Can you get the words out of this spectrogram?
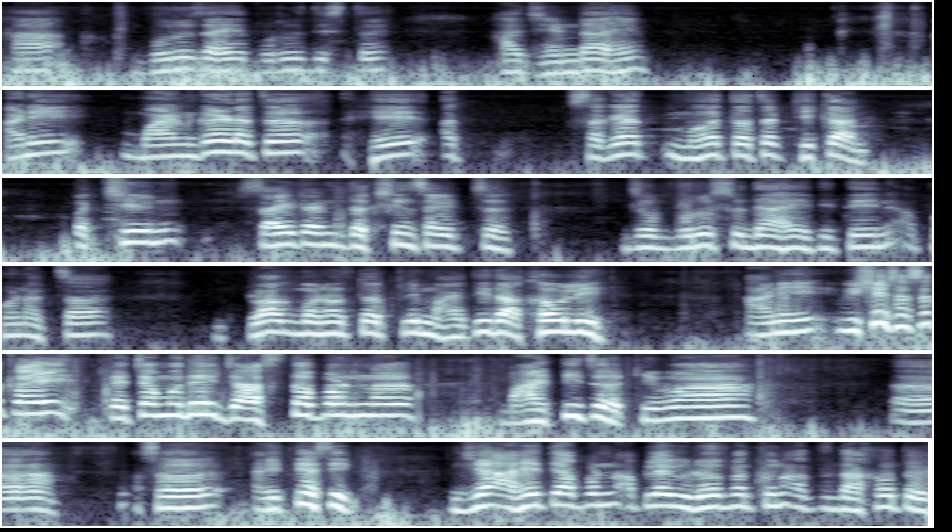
हा बुरुज आहे बुरुज दिसतोय. हा झेंडा आहे. आणि मानगडाचं हे सगळ्यात महत्त्वाचं ठिकाण पश्चिम साईड आणि दक्षिण साईडचं जो बुरुजसुद्धा आहे तिथे आपण आजचा ब्लॉग बनवतो आपली माहिती दाखवली. आणि विशेष असं काय त्याच्यामध्ये जास्त पण माहितीचं किंवा असं ऐतिहासिक जे आहे ते आपण आपल्या व्हिडिओमधून आता दाखवतोय.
